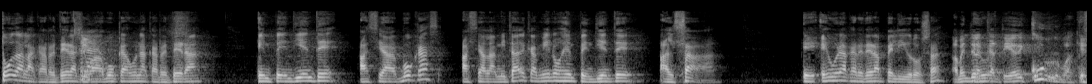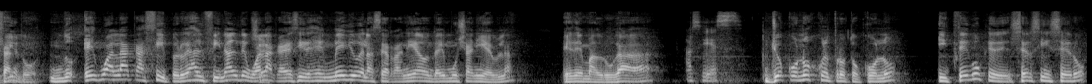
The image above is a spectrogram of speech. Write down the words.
Toda la carretera que va a Bocas es una carretera en pendiente hacia Bocas, hacia la mitad del camino es en pendiente alzada. Eh, es una carretera peligrosa. A ver de la Es- cantidad de curvas que Exacto. No, es Hualaca, sí, pero es al final de Hualaca, es decir, es en medio de la serranía donde hay mucha niebla, es de madrugada. Así es. Yo conozco el protocolo y tengo que ser sincero,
